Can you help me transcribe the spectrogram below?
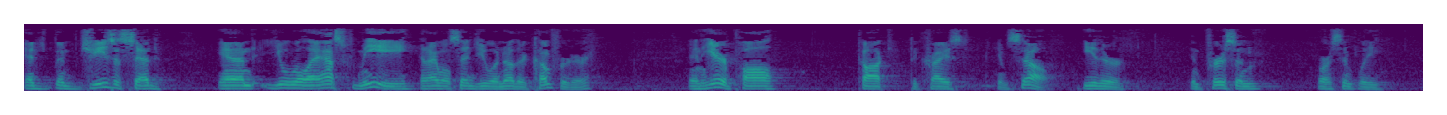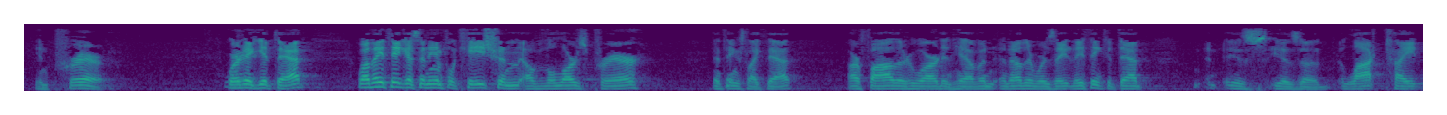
And, and Jesus said, and you will ask me, and I will send you another comforter. And here Paul talked to Christ himself, either in person or simply in prayer. Where did they get that? Well, they think it's an implication of the Lord's Prayer and things like that. Our Father who art in heaven. In other words, they, they think that that is, is a Loctite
